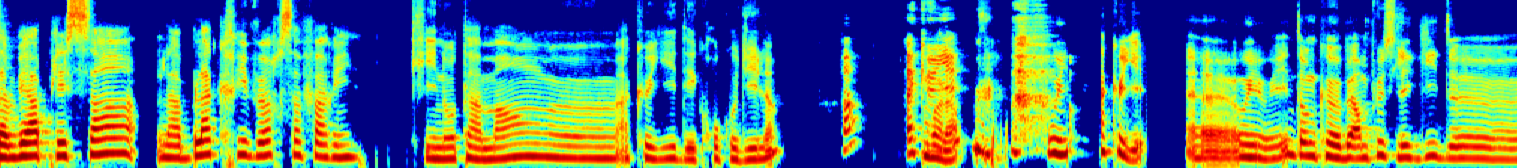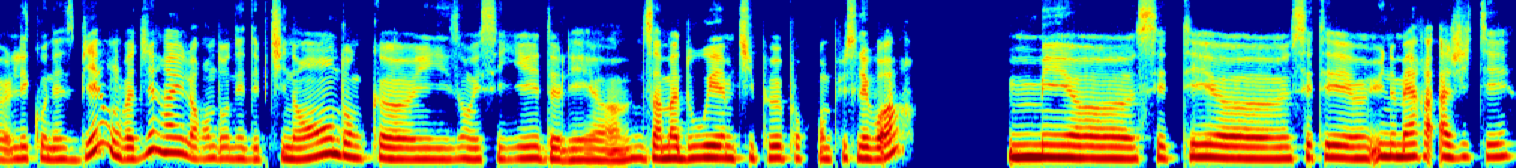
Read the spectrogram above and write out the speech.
avaient appelé ça la Black River Safari, qui notamment accueillait des crocodiles. Accueillir Voilà. Oui, accueillir. Euh, oui, oui. Donc, euh, ben, en plus, les guides euh, les connaissent bien, on va dire. hein. Ils leur ont donné des petits noms. Donc, ils ont essayé de les amadouer un petit peu pour qu'on puisse les voir. Mais c'était c'était une mer agitée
